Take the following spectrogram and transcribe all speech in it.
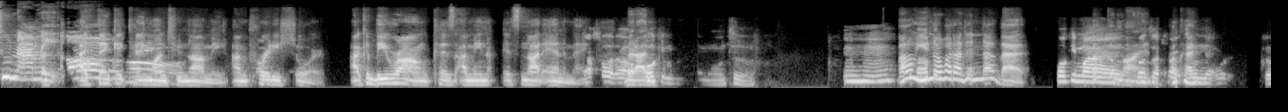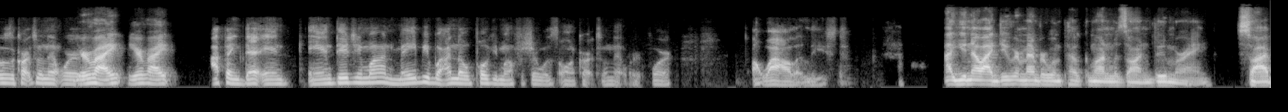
Toonami. I think it came on Oh. Toonami. I'm pretty sure. I could be wrong because I mean it's not anime. That's what uh, But Pokemon came on too. hmm Oh, you know what? I didn't know that. Pokemon, was Pokemon, a Cartoon okay. Network. It was a Cartoon Network. You're right. You're right. I think that and and Digimon maybe, but I know Pokemon for sure was on Cartoon Network for a while at least. Uh, you know, I do remember when Pokemon was on Boomerang, so I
